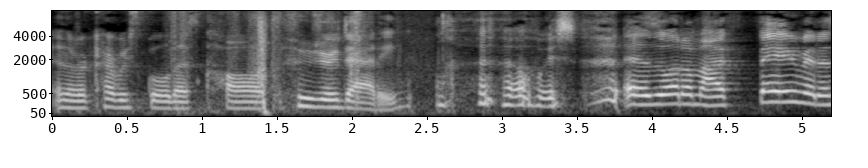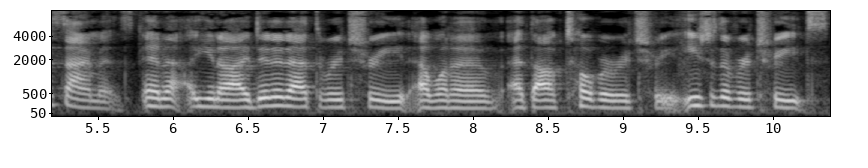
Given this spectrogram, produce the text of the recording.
in the recovery school that's called Who's Your Daddy, which is one of my favorite assignments. And, uh, you know, I did it at the retreat. I want to, at the October retreat. Each of the retreats,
